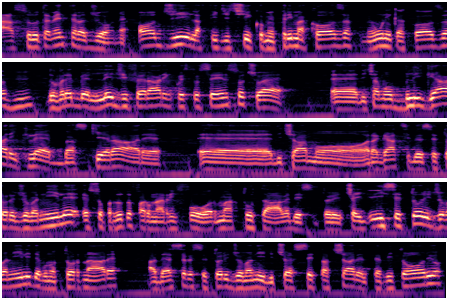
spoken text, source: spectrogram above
ha assolutamente ragione. Oggi la FIGC come prima cosa, come unica cosa, uh-huh. dovrebbe legiferare in questo senso, cioè eh, diciamo obbligare i club a schierare eh, diciamo ragazzi del settore giovanile e soprattutto fare una riforma totale dei settori, cioè i settori giovanili devono tornare ad essere settori giovanili, cioè setacciare il territorio,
